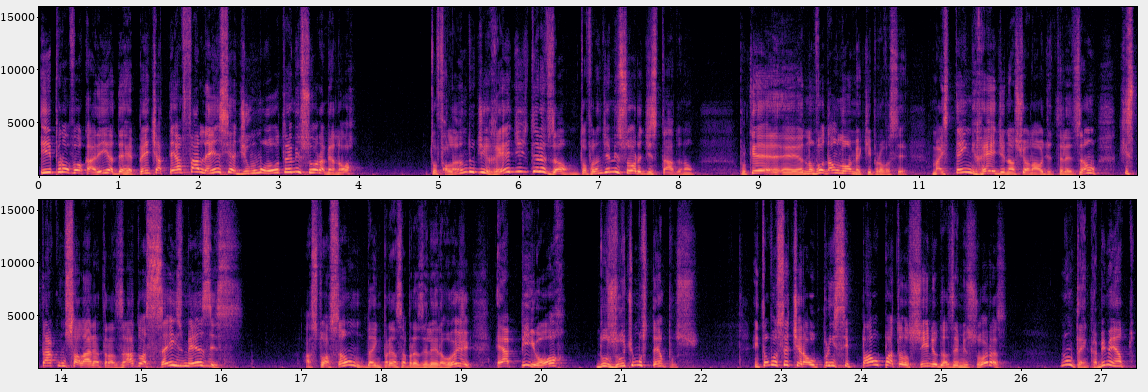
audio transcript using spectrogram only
E provocaria, de repente, até a falência de uma ou outra emissora menor. Estou falando de rede de televisão, não estou falando de emissora de Estado, não. Porque é, eu não vou dar um nome aqui para você, mas tem rede nacional de televisão que está com salário atrasado há seis meses. A situação da imprensa brasileira hoje é a pior dos últimos tempos. Então, você tirar o principal patrocínio das emissoras não tem cabimento.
